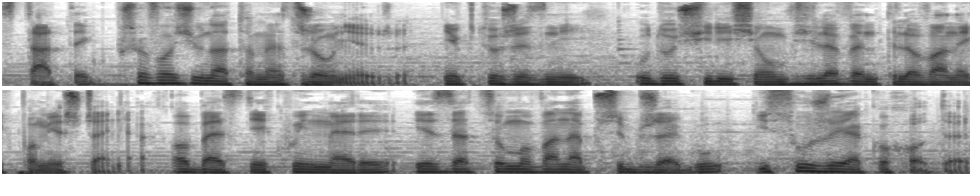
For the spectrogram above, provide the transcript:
Statek przewoził natomiast żołnierzy. Niektórzy z nich udusili się w źle wentylowanych pomieszczeniach. Obecnie Queen Mary jest zacumowana przy brzegu i służy jako hotel.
